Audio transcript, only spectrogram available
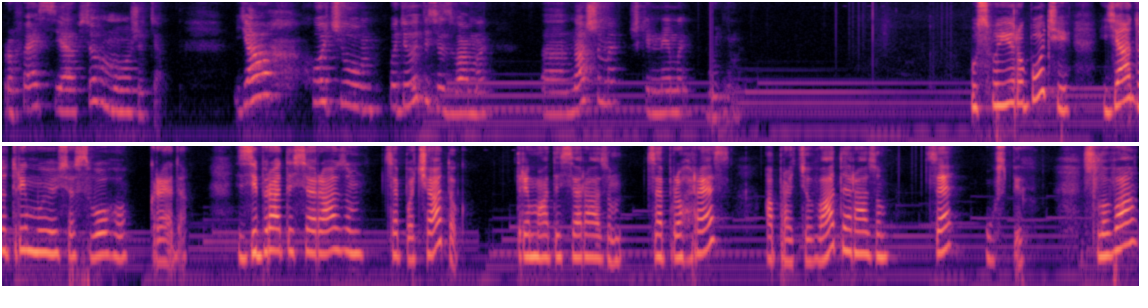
професія всього мого життя. Я хочу поділитися з вами е, нашими шкільними буднями. У своїй роботі я дотримуюся свого креда. Зібратися разом це початок, триматися разом це прогрес, а працювати разом це успіх. Слова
